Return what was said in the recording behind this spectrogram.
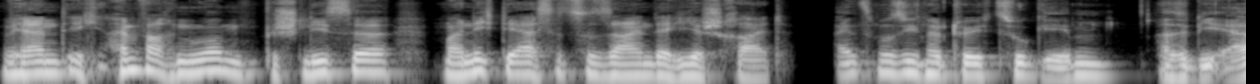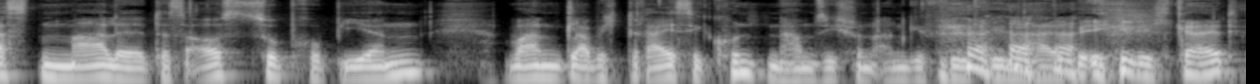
während ich einfach nur beschließe, mal nicht der Erste zu sein, der hier schreit. Eins muss ich natürlich zugeben, also die ersten Male, das auszuprobieren, waren, glaube ich, drei Sekunden haben sich schon angefühlt wie eine halbe Ewigkeit.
